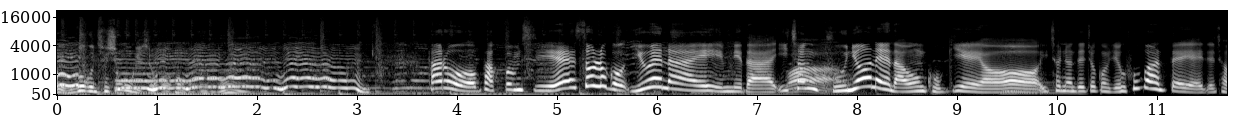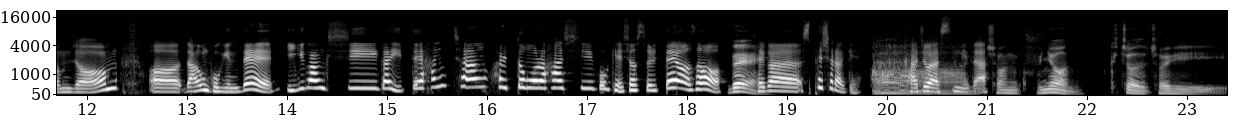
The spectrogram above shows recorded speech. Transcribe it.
어, 이 곡은 최신곡이죠. 바로 박범 씨의 솔로곡 UNI입니다. 2009년에 나온 곡이에요. 2000년대 조금 이제 후반대에 이제 점점 어, 나온 곡인데 이기광 씨가 이때 한창 활동을 하시고 계셨을 때여서 네. 제가 special하게 아, 가져왔습니다. 2009년 그쵸 저희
